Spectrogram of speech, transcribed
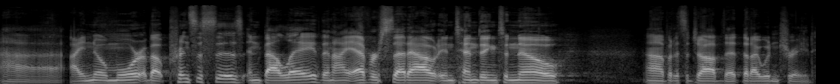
Uh, I know more about princesses and ballet than I ever set out intending to know, uh, but it's a job that, that I wouldn't trade.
